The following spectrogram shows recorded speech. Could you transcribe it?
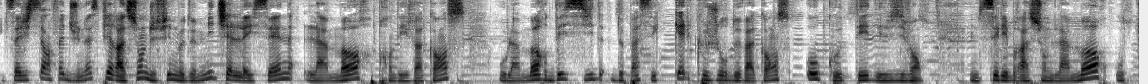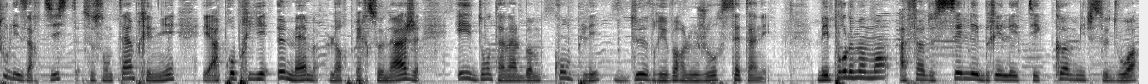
Il s'agissait en fait d'une inspiration du film de Mitchell Leysen, La mort prend des vacances, où la mort décide de passer quelques jours de vacances aux côtés des vivants. Une célébration de la mort où tous les artistes se sont imprégnés et appropriés eux-mêmes leurs personnages et dont un album complet devrait voir le jour cette année. Mais pour le moment, afin de célébrer l'été comme il se doit,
